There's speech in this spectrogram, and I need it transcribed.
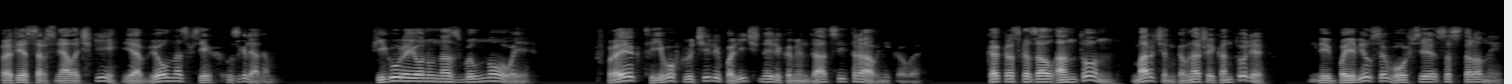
Профессор снял очки и обвел нас всех взглядом. Фигурой он у нас был новой. В проект его включили по личной рекомендации Травникова. Как рассказал Антон, Марченко в нашей конторе появился вовсе со стороны.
